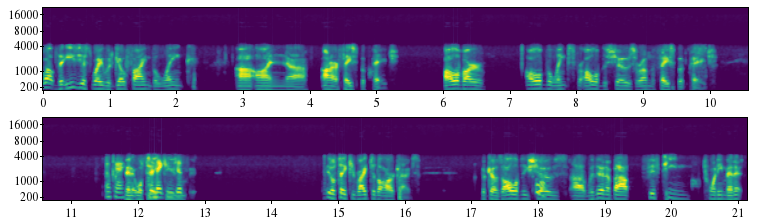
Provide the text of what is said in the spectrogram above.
Well, the easiest way would go find the link uh, on uh, on our Facebook page. All of our all of the links for all of the shows are on the Facebook page, Okay. and it will take And they can you. just It'll take you right to the archives because all of these Cool. shows uh, within about 15, 20 minutes.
